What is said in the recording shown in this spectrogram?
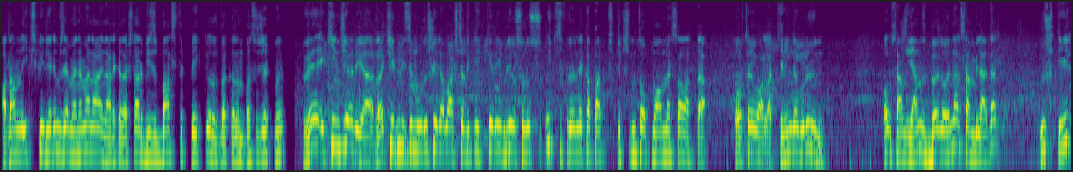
Adamla XP'lerimiz hemen hemen aynı arkadaşlar. Biz bastık bekliyoruz bakalım basacak mı? Ve ikinci yarıya rakibimizin vuruşuyla başladık. İlk yarıyı biliyorsunuz 3-0 önde kapatmıştık. Şimdi top Muhammed Salah'ta. Orta yuvarlak. Kevin De Bruyne. Oğlum sen yalnız böyle oynarsan birader 3 değil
